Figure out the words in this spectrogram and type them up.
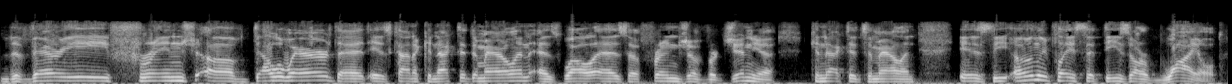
the very fringe of Delaware that is kind of connected to Maryland, as well as a fringe of Virginia connected to Maryland, is the only place that these are wild.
